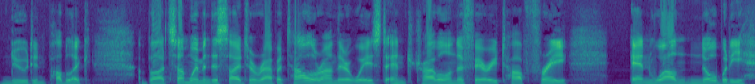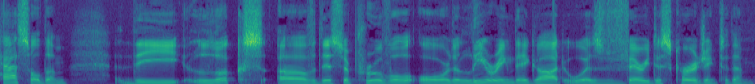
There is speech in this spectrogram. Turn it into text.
nude in public. But some women decide to wrap a towel around their waist and travel on the ferry top free. And while nobody hassled them, the looks of disapproval or the leering they got was very discouraging to them.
